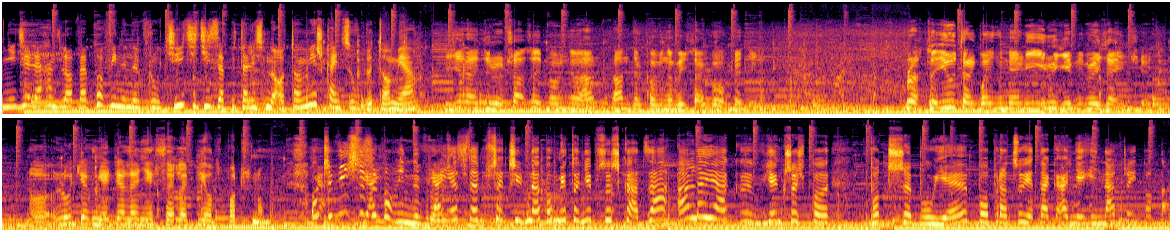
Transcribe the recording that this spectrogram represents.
niedziele handlowe powinny wrócić? Dziś zapytaliśmy o to mieszkańców Bytomia. Niedziela jest dużo czasu i powinno, handel powinno być tak było kiedyś. Po prostu i utarg będą mieli i ludzie by byli zajęci. No, ludzie w niedzielę niech se lepiej odpoczną. Oczywiście, że powinny Ja wrócić. jestem przeciwna, bo mnie to nie przeszkadza, ale jak większość po, potrzebuje, popracuje tak, a nie inaczej, to tak.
